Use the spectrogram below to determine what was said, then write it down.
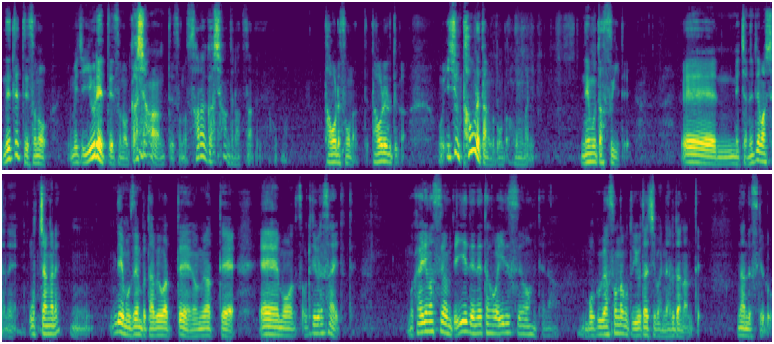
寝ててそのめっちゃ揺れてそのガシャーンってその皿ガシャーンってなってたんでね倒れそうになって。倒れるっていうか一瞬倒れたんかと思ったほんまに。眠たすぎて。えー、めっちゃ寝てましたね。おっちゃんがね、うん、でもう全部食べ終わって飲み終わってえー、もう起きてくださいって言って。もう帰りますよみたいな。家で寝た方がいいですよみたいな。僕がそんなこと言う立場になるだなんてなんですけど、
